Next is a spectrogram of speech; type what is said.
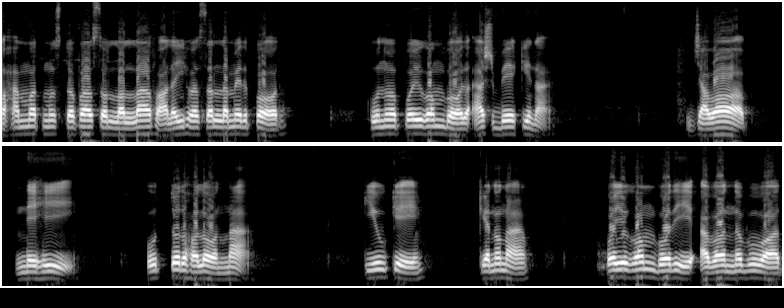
মোহাম্মদ মুস্তফা সাল্লাহ আলাইহি ওয়াসাল্লামের পর কোনো পৈগম্বর আসবে কি না জবাব নেহি। উত্তর হল, না। কিউকে কেননা পৈগম্বরী আবার নবুয়াত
